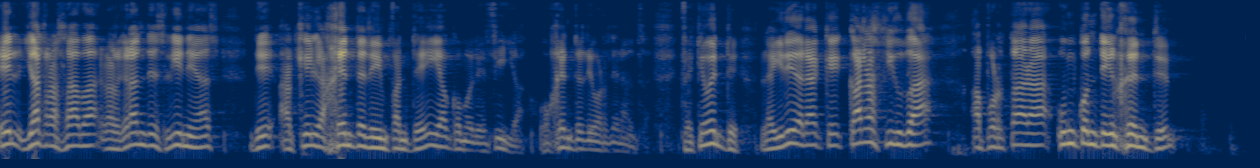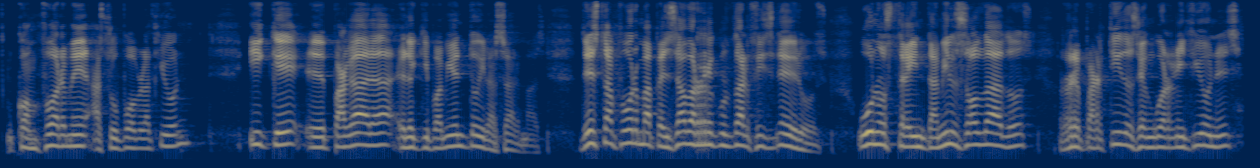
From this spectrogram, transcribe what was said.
él ya trazaba las grandes líneas de aquella gente de infantería, como decía, o gente de ordenanza. Efectivamente, la idea era que cada ciudad aportara un contingente conforme a su población y que eh, pagara el equipamiento y las armas. De esta forma pensaba reclutar Cisneros unos 30.000 soldados repartidos en guarniciones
